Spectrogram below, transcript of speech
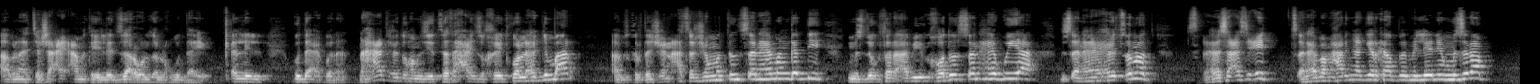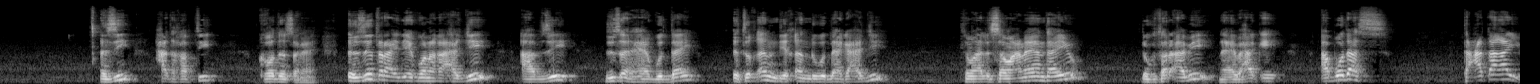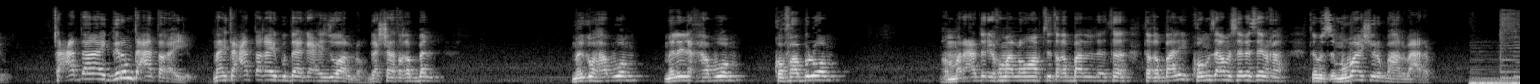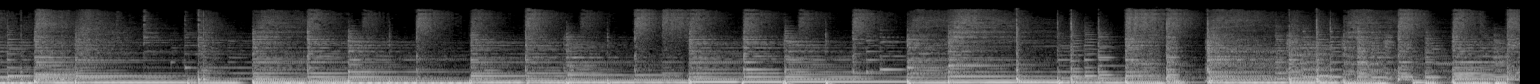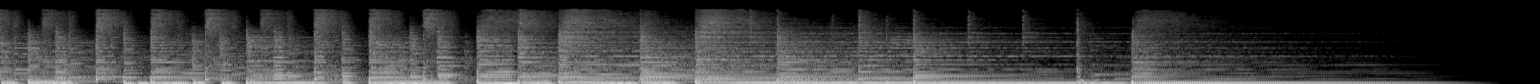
ኣብ ናይ ተሻዓይ ዓመተ ኢለ ዝዛረበሉ ዘለኹ ጉዳይ እዩ ቀሊል ጉዳይ ኣይኮነን ንሓድሕዱ ከምዚ ተታሓሒዙ ክኸይድ ከሎ ሕጂ እምበኣር ኣብዚ 218 ዝፀንሐ መንገዲ ምስ ዶክተር ኣብይ ክኸዶ ዝፀንሐ ጉያ ዝፀንሐ ሕፅኖት ዝፀንሐ ሳዕስዒት ዝፀንሐ ብኣምሓርኛ ጌርካ ብሚሌኒየም ምዝራብ እዚ ሓደ ካብቲ ክኸዶ ዝፀንሐ እዚ ጥራይ ዘይኮነ ከዓ ሕጂ ኣብዚ ዝፀንሐ ጉዳይ እቲ ቀንዲ ቀንዲ ጉዳይ ከዓ ሕጂ ትማሊ ሰማዕናዮ እንታይ እዩ ዶክተር ኣብይ ናይ ብሓቂ ኣቦዳስ ተዓጠቃይ እዩ ተዓጠቃይ ግርም ተዓጠቃይ እዩ ናይ ተዓጠቃይ ጉዳይ ከዓ ሒዝዎ ኣሎ ጋሻ ተቐበል ምግቢ ሃብዎም መለሊክ ሃብዎም ኮፍ ኣብልዎም መመርዓ ድሪኹም ኣለኹም ኣብቲ ተቐባሊ ከምኡ ዝኣመሰለ ሰብ ኢኻ ተምፅእ ሙባሽር ይበሃል ብዓረብ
